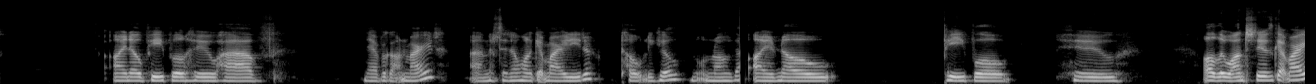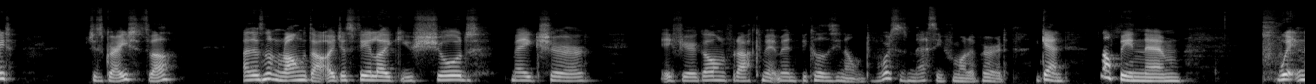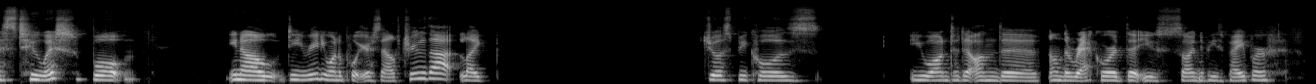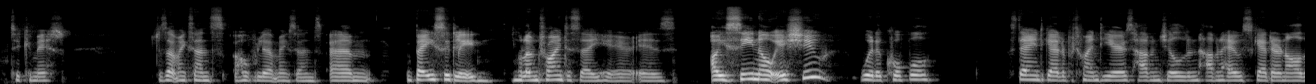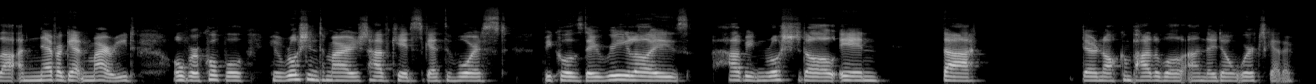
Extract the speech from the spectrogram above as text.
I know people who have never gotten married, and if they don't want to get married either, totally cool. Nothing wrong with that. I know people who all they want to do is get married, which is great as well. And there's nothing wrong with that. I just feel like you should make sure if you're going for that commitment because you know divorce is messy from what I've heard. Again, not being um witness to it, but you know, do you really want to put yourself through that? Like just because you wanted it on the on the record that you signed a piece of paper to commit. Does that make sense? Hopefully that makes sense. Um basically what I'm trying to say here is I see no issue with a couple staying together for 20 years, having children, having a house together and all that, and never getting married over a couple who rush into marriage to have kids to get divorced because they realize having rushed it all in that they're not compatible and they don't work together.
